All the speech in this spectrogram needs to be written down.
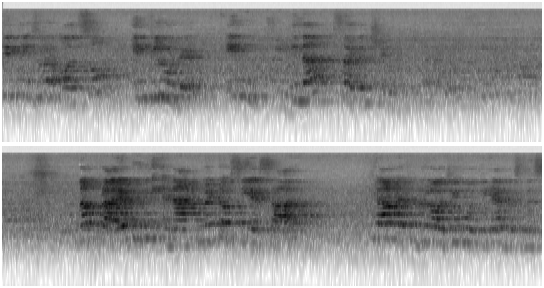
three things were also included in, in a certain schedule. Now prior to the enactment of CSR, क्या methodology होती है business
